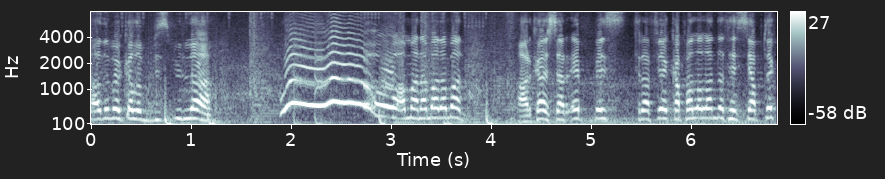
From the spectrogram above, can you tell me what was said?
Hadi bakalım bismillah. Woo! Aman aman aman. Arkadaşlar hep biz trafiğe kapalı alanda test yaptık.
